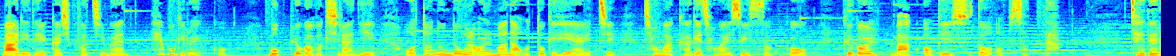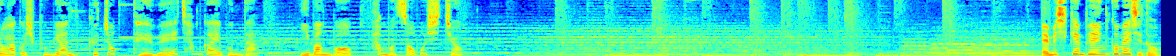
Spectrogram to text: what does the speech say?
말이 될까 싶었지만 해보기로 했고 목표가 확실하니 어떤 운동을 얼마나 어떻게 해야 할지 정확하게 정할 수 있었고 그걸 막 어길 수도 없었다. 제대로 하고 싶으면 그쪽 대회에 참가해 본다. 이 방법 한번 써보시죠. MBC 캠페인 꿈의 지도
